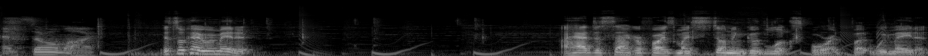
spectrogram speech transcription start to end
and so am I. it's okay. We made it. I had to sacrifice my stunning good looks for it, but we made it.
